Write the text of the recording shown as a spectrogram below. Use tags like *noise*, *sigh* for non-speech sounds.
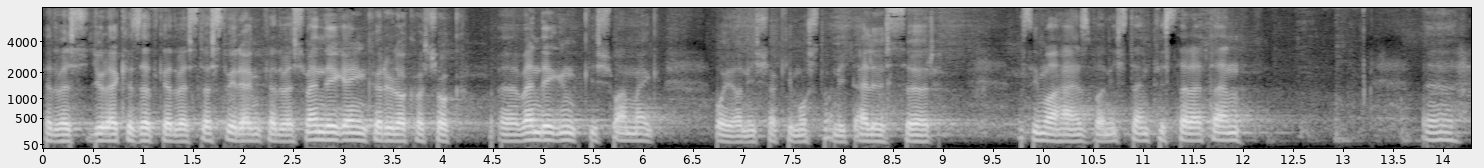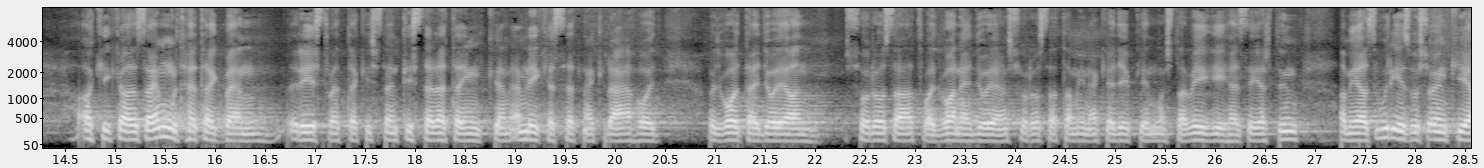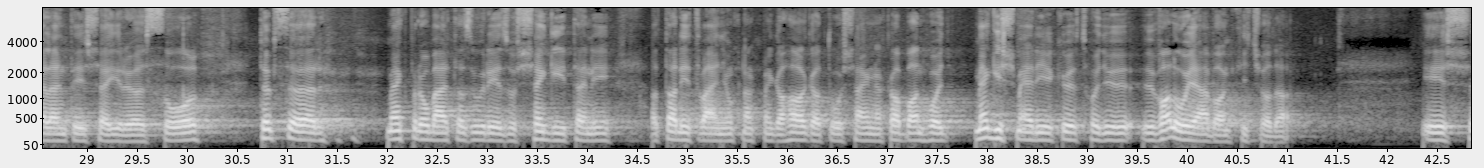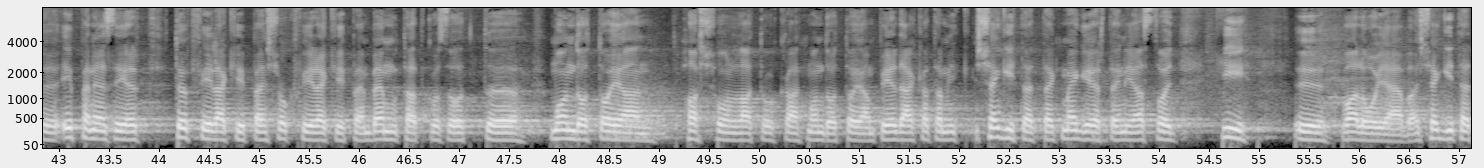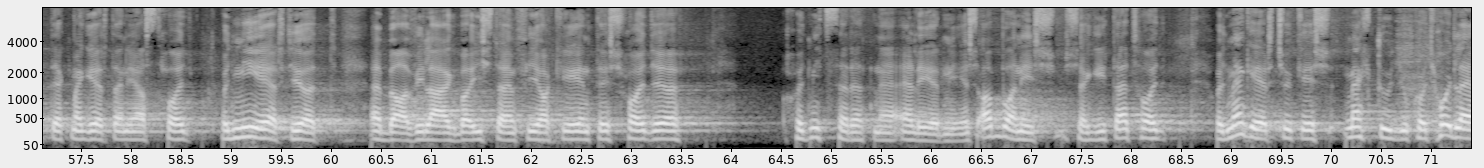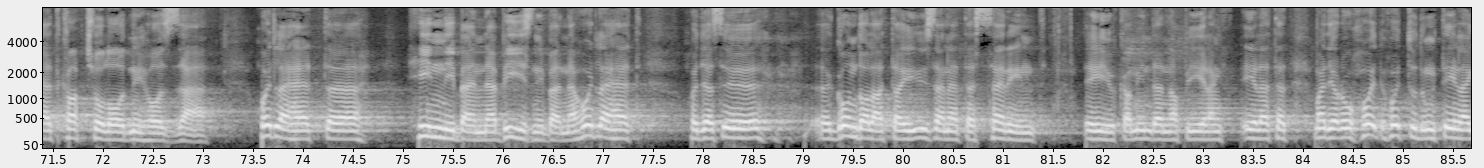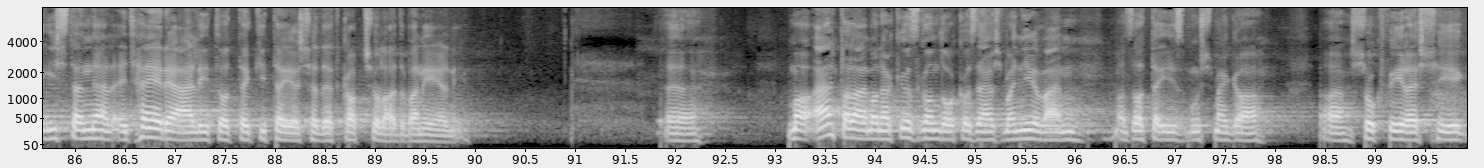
Kedves gyülekezet, kedves testvéreim, kedves vendégeink, örülök, hogy sok vendégünk is van, meg olyan is, aki most van itt először az imaházban, Isten tiszteleten. Akik az elmúlt hetekben részt vettek Isten tiszteleteinken, emlékezhetnek rá, hogy, hogy volt egy olyan sorozat, vagy van egy olyan sorozat, aminek egyébként most a végéhez értünk, ami az Úr Jézus önkijelentéseiről szól. Többször megpróbált az Úr Jézus segíteni a tanítványoknak, meg a hallgatóságnak abban, hogy megismerjék őt, hogy ő, ő valójában kicsoda. És éppen ezért többféleképpen, sokféleképpen bemutatkozott, mondott olyan hasonlatokat, mondott olyan példákat, amik segítettek megérteni azt, hogy ki ő valójában. Segítettek megérteni azt, hogy, hogy miért jött ebbe a világba Isten fiaként, és hogy, hogy mit szeretne elérni. És abban is segített, hogy, hogy megértsük és megtudjuk, hogy hogy lehet kapcsolódni hozzá, hogy lehet hinni benne, bízni benne, hogy lehet, hogy az ő gondolatai üzenete szerint éljük a mindennapi életet. Magyarul, hogy, hogy tudunk tényleg Istennel egy helyreállított, egy kiteljesedett kapcsolatban élni. Ma általában a közgondolkozásban nyilván az ateizmus meg a, a sokféleség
